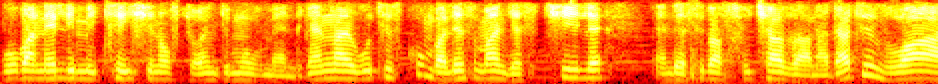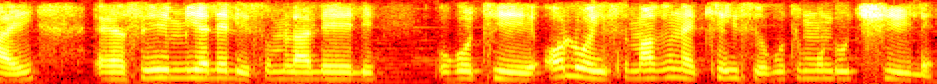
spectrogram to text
kuba ne-limitation of joint movement ngenxa yokuthi isikhumba lesi manje sichile and siba sifutshazana that is why eh simyelelisa umlaleli ukuthi always makune-case yokuthi umuntu uchile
